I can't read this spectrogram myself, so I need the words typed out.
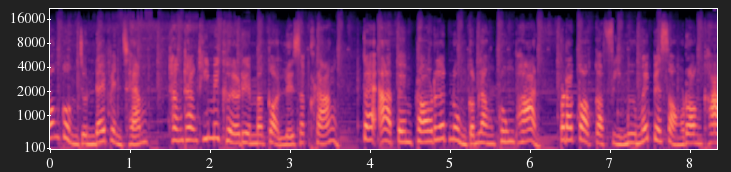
ฮ่องกงจนได้เป็นแชมป์ทั้งๆทที่ไม่เคยเรียนมาก่อนเลยสักครั้ง แต่อาจเป็นเพราะเลือดหนุ่มกำลังพุ่งพ่าน ประกอบกับฝีมือไม่เป็นสองรองใคร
